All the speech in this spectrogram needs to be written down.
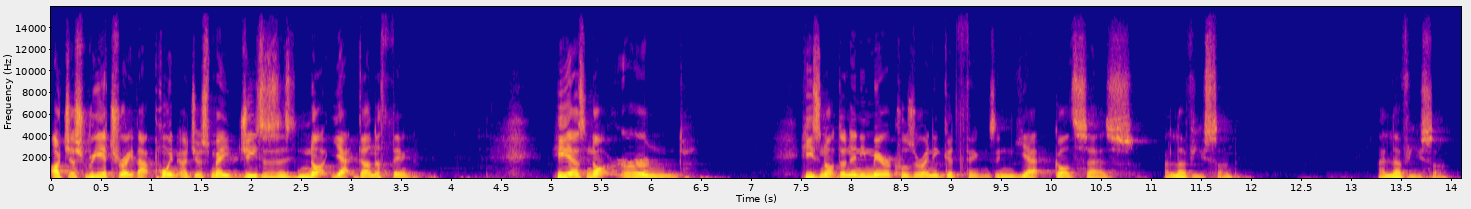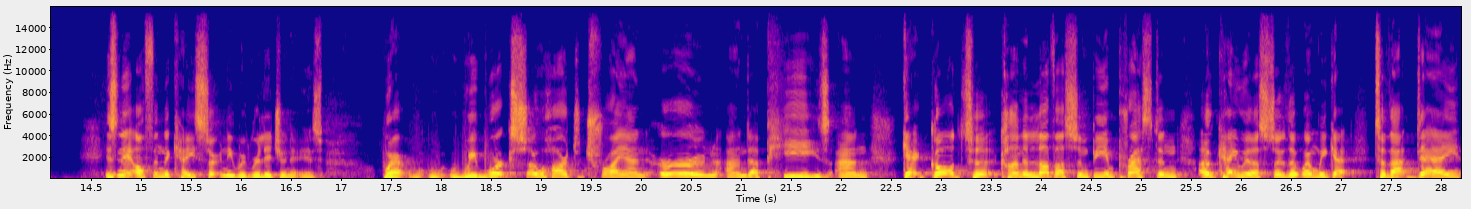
I, will just reiterate that point I just made. Jesus has not yet done a thing, he has not earned, he's not done any miracles or any good things. And yet God says, I love you, son. I love you, son. Isn't it often the case, certainly with religion, it is, where we work so hard to try and earn and appease and get God to kind of love us and be impressed and okay with us so that when we get to that day,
